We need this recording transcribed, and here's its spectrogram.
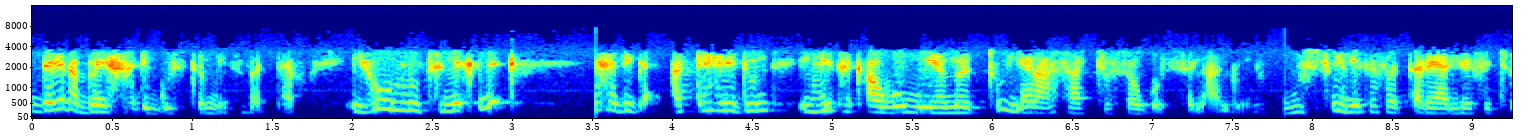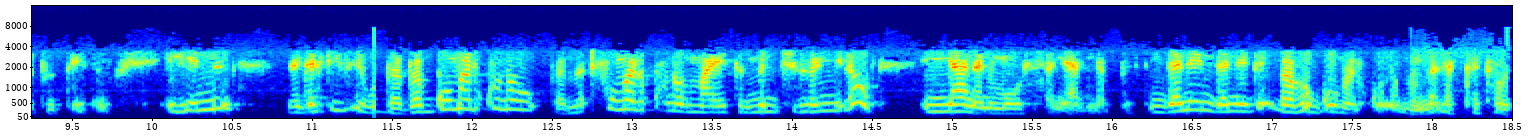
እንደገና በኢህአዴግ ውስጥም የተፈጠረው ይህ ሁሉ ትንቅንቅ ኢህአዴግ አካሄዱን እየተቃወሙ የመጡ የራሳቸው ሰዎች ስላሉ ነው። ውስጡ እየተፈጠረ ያለው የፍጭት ውጤት ነው። ይሄንን ኔጋቲቭ በበጎ መልኩ ነው በመጥፎ መልኩ ነው ማየት የምንችለው የሚለው እኛ ነን መወሰን ያለብን። እንደኔ እንደኔ ግን በበጎ መልኩ ነው የምመለከተው።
